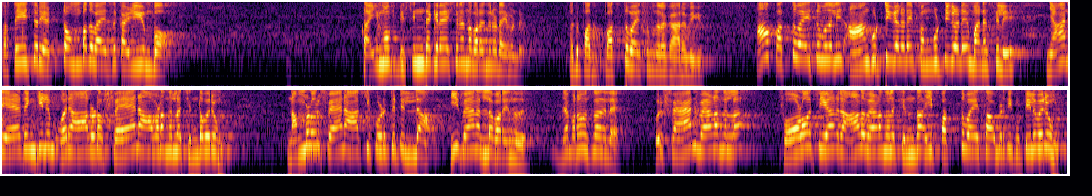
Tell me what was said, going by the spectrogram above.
പ്രത്യേകിച്ച് ഒരു എട്ട് ഒമ്പത് വയസ്സ് കഴിയുമ്പോൾ ടൈം ഓഫ് ഡിസിന്റഗ്രേഷൻ എന്ന് പറയുന്നൊരു ടൈമുണ്ട് അത് പത്ത് വയസ്സ് മുതലൊക്കെ ആരംഭിക്കും. ആ പത്ത് വയസ്സ് മുതൽ ആൺകുട്ടികളുടെയും പെൺകുട്ടികളുടെയും മനസ്സിൽ ഞാൻ ഏതെങ്കിലും ഒരാളുടെ ഫാൻ ആവണം എന്നുള്ള ചിന്ത വരും. നമ്മളൊരു ഫാൻ ആക്കി കൊടുത്തിട്ടില്ല. ഈ ഫാൻ അല്ല പറയുന്നത്. ഞാൻ പറഞ്ഞ മനസ്സിലാകുന്നില്ലേ? ഒരു ഫാൻ വേണമെന്നുള്ള ഫോളോ ചെയ്യാൻ ഒരാൾ വേണമെന്നുള്ള ചിന്ത ഈ പത്ത് വയസ്സാകുമ്പോഴത്തേക്ക് കുട്ടിയിൽ വരും.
